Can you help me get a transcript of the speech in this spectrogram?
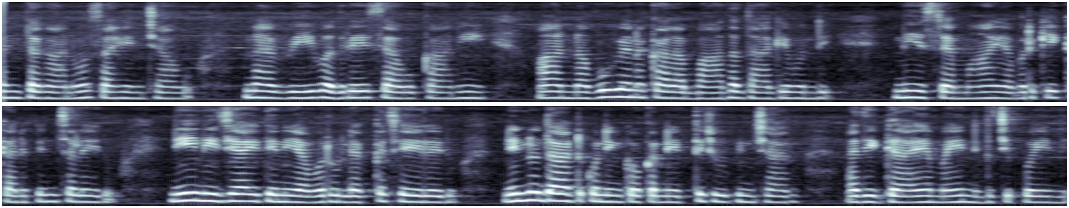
ఎంతగానో సహించావు. నవ్వి వదిలేశావు కానీ ఆ నవ్వు వెనకాల బాధ దాగి ఉంది. నీ శ్రమ ఎవరికీ కనిపించలేదు. నీ నిజాయితీని ఎవరూ లెక్క చేయలేదు. నిన్ను దాటుకుని ఇంకొకరిని ఎత్తి చూపించారు. అది గాయమై నిలిచిపోయింది.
